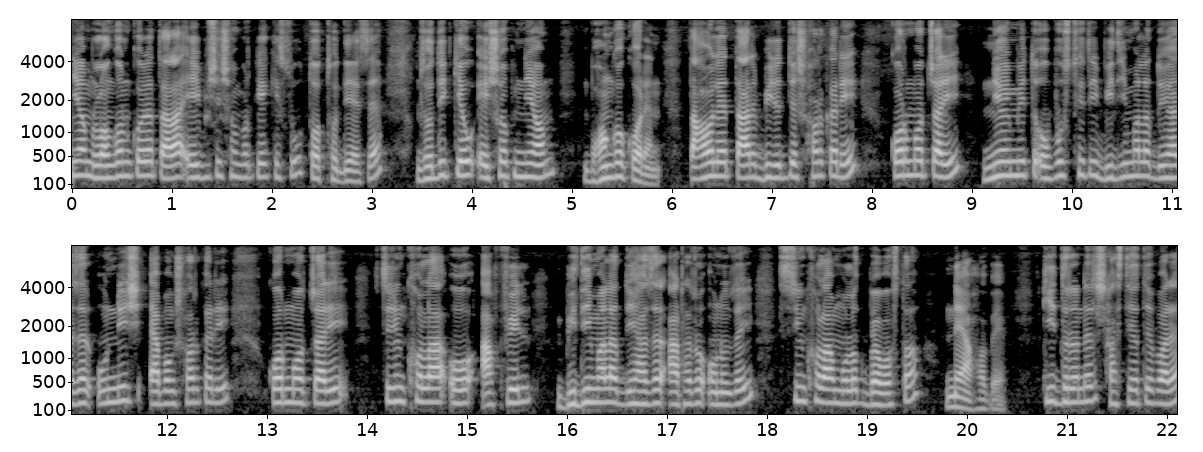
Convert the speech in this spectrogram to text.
নিয়ম লঙ্ঘন করে তারা এই বিষয় সম্পর্কে কিছু তথ্য দিয়েছে। যদি কেউ এইসব নিয়ম ভঙ্গ করেন, তাহলে তার বিরুদ্ধে সরকারি কর্মচারী নিয়মিত উপস্থিতি বিধিমালা দুই হাজার উনিশ এবং সরকারি কর্মচারী শৃঙ্খলা ও আপিল বিধিমালা দুই হাজার আঠারো অনুযায়ী শৃঙ্খলামূলক ব্যবস্থা নেওয়া হবে। কি ধরনের শাস্তি হতে পারে?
